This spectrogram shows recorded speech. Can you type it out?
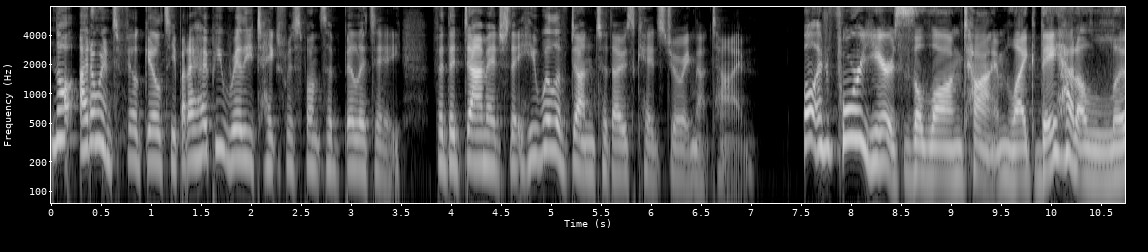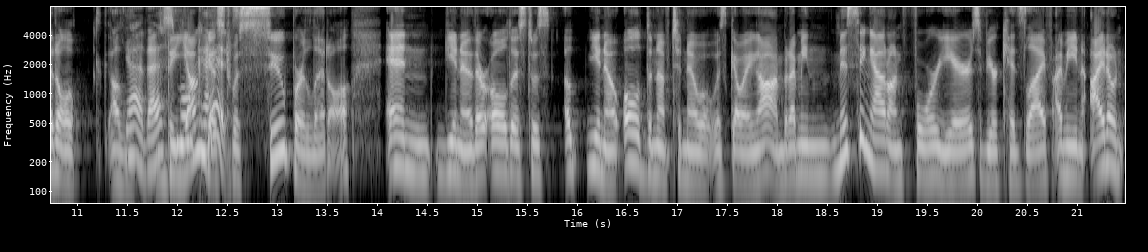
not I don't want him to feel guilty, but I hope he really takes responsibility for the damage that he will have done to those kids during that time. Well, and four years is a long time. Like they had a little, a, Yeah, they're the youngest kids. was super little, and you know their oldest was, uh, you know, old enough to know what was going on. But I mean, missing out on four years of your kid's life. I mean, I don't.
